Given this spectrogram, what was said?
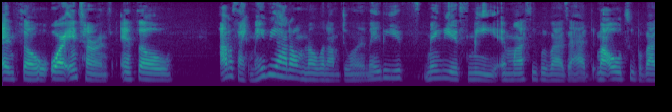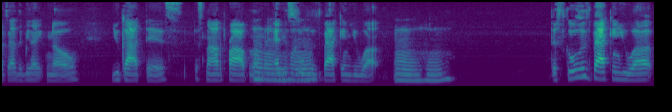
and so or interns, and so I was like, maybe I don't know what I'm doing. Maybe it's maybe it's me. And my supervisor had my old supervisor had to be like, no, you got this. It's not a problem, and the school Mhm. is backing you up mm-hmm. the school is backing you up.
